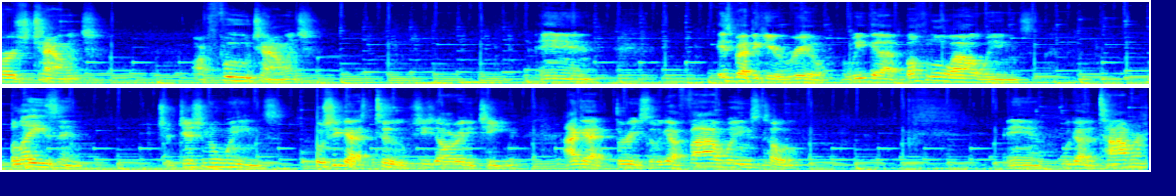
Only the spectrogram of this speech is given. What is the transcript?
first challenge, our food challenge. And it's about to get real. We got Buffalo Wild Wings, blazing, traditional wings. So she got two, she's already cheating. I got three, so we got five wings total. And we got a timer.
